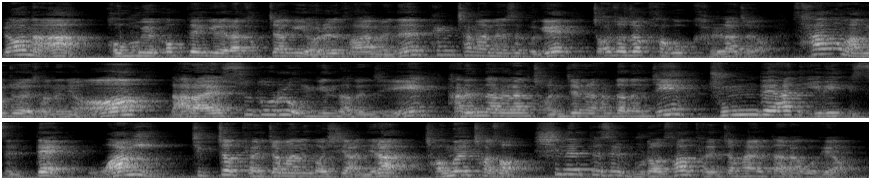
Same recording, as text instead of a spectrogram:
뼈나 거북의 껍데기에다 갑자기 열을 가하면은 팽창하면서 그게 쩌저적하고 갈라져요. 상왕조에서는요, 나라의 수도를 옮긴다든지, 다른 나라랑 전쟁을 한다든지, 중대한 일이 있을 때 왕이 직접 결정하는 것이 아니라 점을 쳐서 신의 뜻을 물어서 결정하였다라고 해요.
